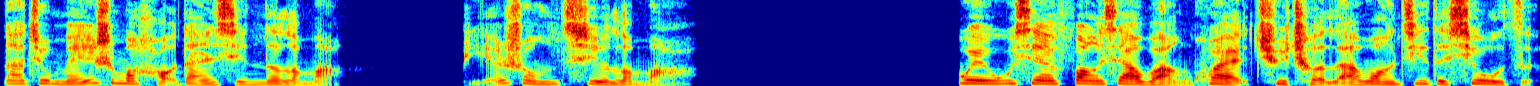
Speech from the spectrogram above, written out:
那就没什么好担心的了吗？别生气了嘛。”魏无羡放下碗筷，去扯蓝忘机的袖子。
